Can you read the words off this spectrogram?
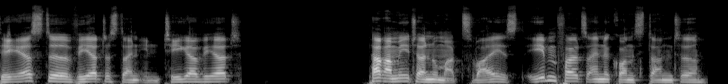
Der erste Wert ist ein Integerwert. Parameter Nummer 2 ist ebenfalls eine Konstante.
